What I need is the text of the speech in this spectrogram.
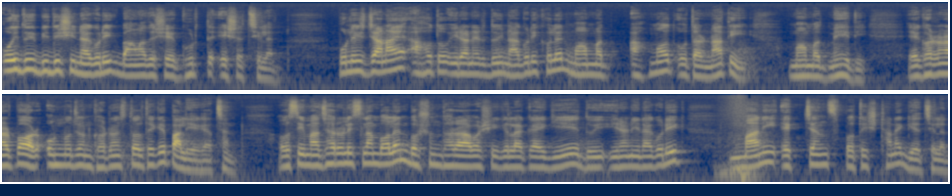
ওই দুই বিদেশি নাগরিক বাংলাদেশে ঘুরতে এসেছিলেন। পুলিশ জানায়, আহত ইরানের দুই নাগরিক হলেন মোহাম্মদ আহমদ ও তার নাতি মোহাম্মদ মেহেদি। এ ঘটনার পর অন্যজন ঘটনাস্থল থেকে পালিয়ে গেছেন। ওসি মাজহারুল ইসলাম বলেন, বসুন্ধরা আবাসিক এলাকায় গিয়ে দুই ইরানি নাগরিক মানি এক্সচেঞ্জ প্রতিষ্ঠানে গিয়েছিলেন।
